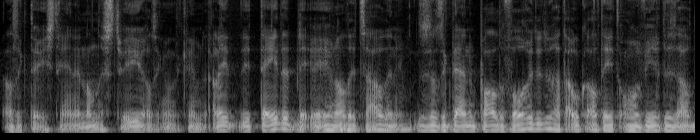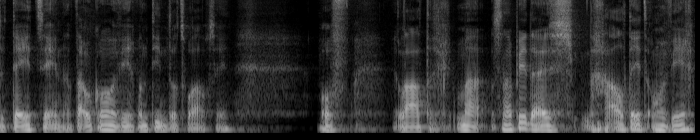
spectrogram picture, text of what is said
Als ik thuis train. En anders twee uur als ik naar de klim. Allee, die tijden blijven altijd hetzelfde. Hè. Dus als ik in een bepaalde volgorde doe, gaat dat ook altijd ongeveer dezelfde tijd zijn. Dat dat ook ongeveer van 10 tot 12 zijn. Of later. Maar snap je, dat, is, dat gaat altijd ongeveer...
